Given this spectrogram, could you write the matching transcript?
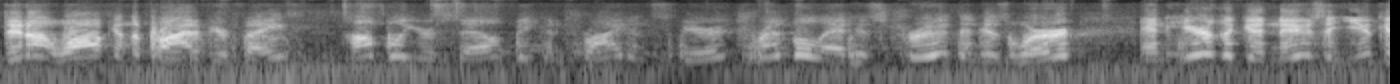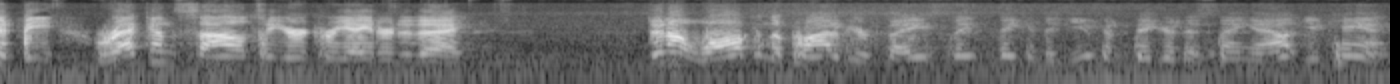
Do not walk in the pride of your face. Humble yourself. Be contrite in spirit. Tremble at his truth and his word. And hear the good news that you can be reconciled to your Creator today. Do not walk in the pride of your face, think, thinking that you can figure this thing out. You can't.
